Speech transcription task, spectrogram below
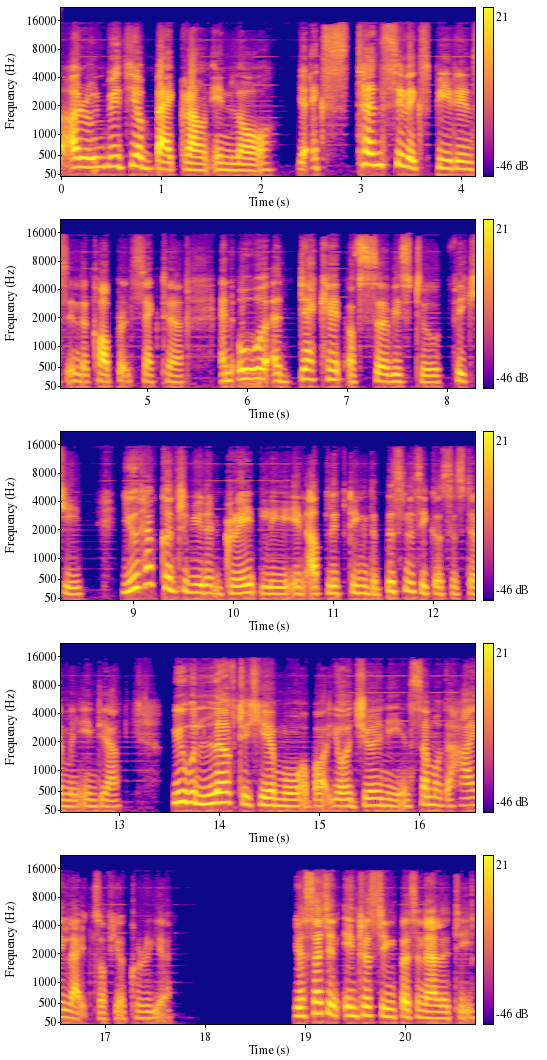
Arun, with your background in law, your extensive experience in the corporate sector, and over a decade of service to FICCI, you have contributed greatly in uplifting the business ecosystem in India. We would love to hear more about your journey and some of the highlights of your career. You're such an interesting personality.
